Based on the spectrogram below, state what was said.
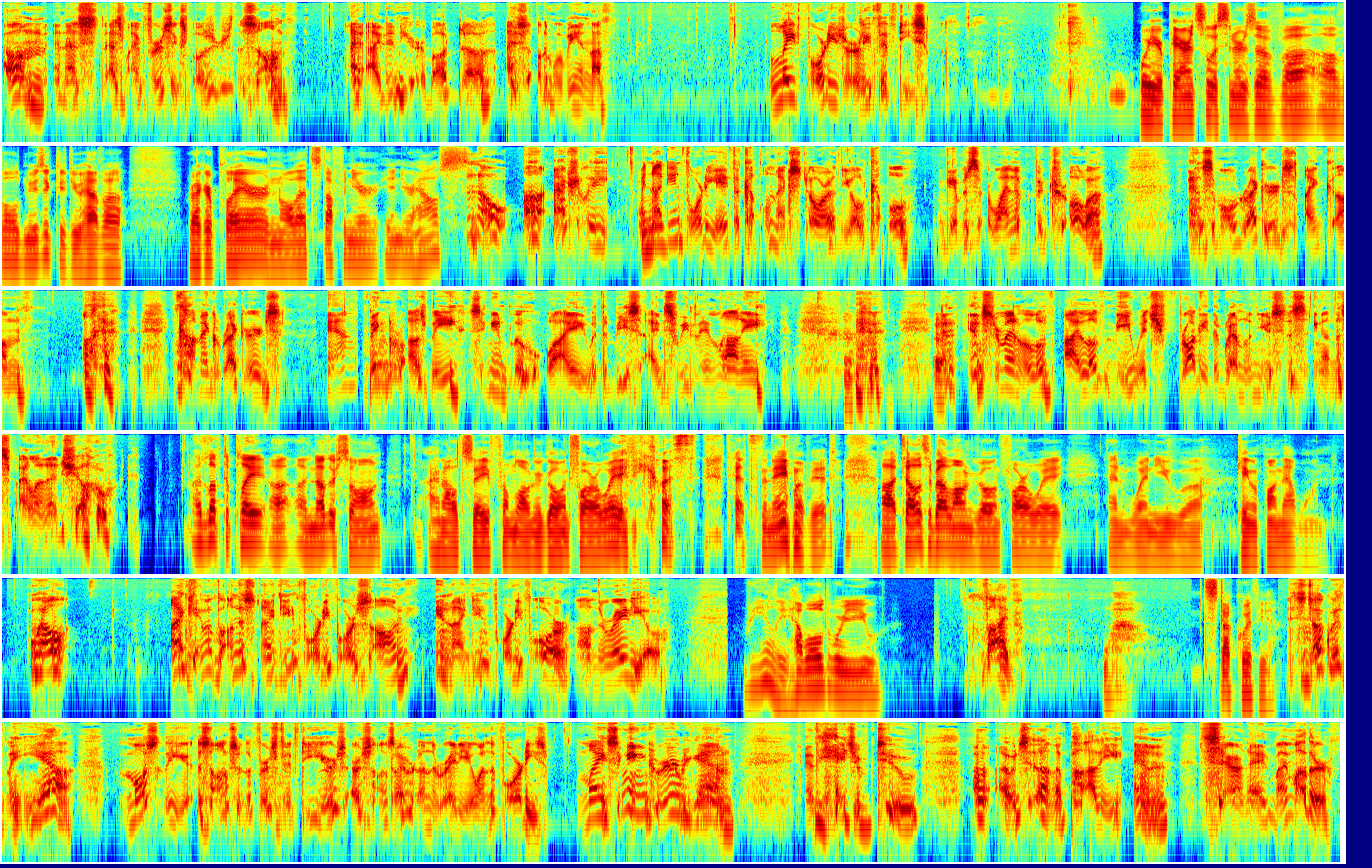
Um, and that's that's my first exposure to the song. I, I didn't hear about. Uh, I saw the movie in the late '40s, early '50s. Were your parents listeners of uh, of old music? Did you have a record player and all that stuff in your in your house? No, uh, actually, in 1948, the couple next door, the old couple, gave us their wind-up Victrola and some old records like um, comic records and Bing Crosby singing Blue Hawaii with the B-side Sweet Leilani. An instrumental of I Love Me, which Froggy the Gremlin used to sing on the Smilin' Ed show. I'd love to play uh, another song, and I'll say from long ago and far away because that's the name of it. Uh, tell us about long ago and far away, and when you uh, came upon that one. Well, I came upon this 1944 song in 1944 on the radio. Really? How old were you? Five. Wow. It stuck with you. It stuck with me, yeah. Most of the songs for the first 50 years are songs I heard on the radio in the 40s. My singing career began at the age of two. Uh, I would sit on the potty and serenade my mother.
